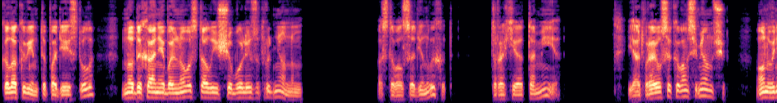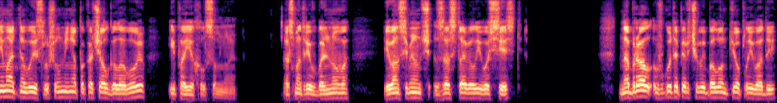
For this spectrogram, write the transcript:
Колоквинта подействовала, но дыхание больного стало еще более затрудненным. Оставался один выход — трахеотомия. Я отправился к Ивану Семеновичу. Он внимательно выслушал меня, покачал головою и поехал со мною. Осмотрев больного, Иван Семенович заставил его сесть, набрал в гутоперчивый баллон теплой воды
